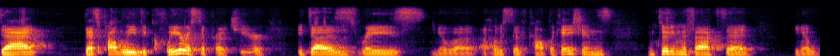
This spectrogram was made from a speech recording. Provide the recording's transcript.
that that's probably the clearest approach here. It does raise, you know, a, a host of complications, including the fact that, you know,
